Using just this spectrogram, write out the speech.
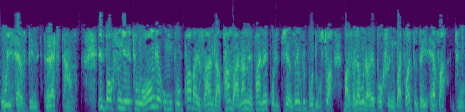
We have been let down. Iboxing yethu wonke umntu uqhwaba izandla phambana ame phaa nee-politicians everybody kusithiwa bavela kwindawo yeboxing but what do they ever do?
